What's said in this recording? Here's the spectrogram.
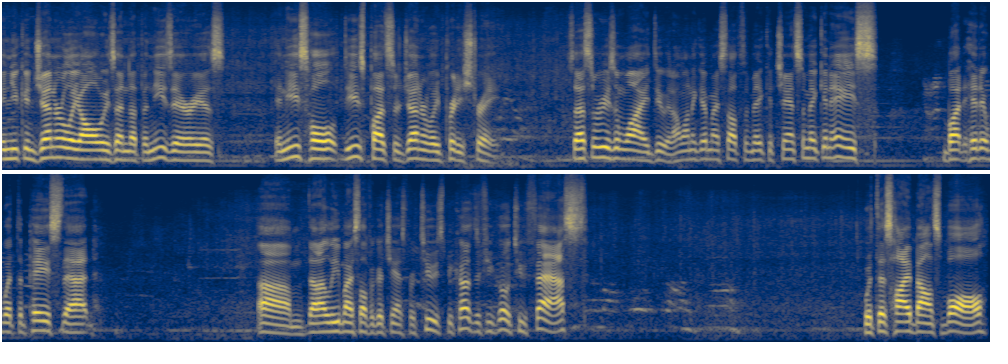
And you can generally always end up in these areas. And these hole, these putts are generally pretty straight. So that's the reason why I do it. I want to give myself to make a chance to make an ace, but hit it with the pace that um, that I leave myself a good chance for twos. Because if you go too fast with this high bounce ball,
